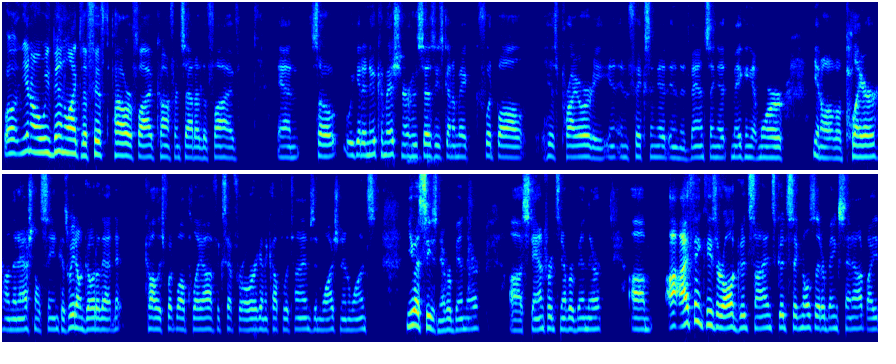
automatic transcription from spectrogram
Well, you know, we've been like the fifth Power Five conference out of the five and so we get a new commissioner who says he's going to make football his priority in, in, fixing it, in advancing it, making it more, you know, of a player on the national scene. Because we don't go to that college football playoff except for Oregon a couple of times and Washington once. USC's never been there. Uh, Stanford's never been there. Um, I, I, think these are all good signs, good signals that are being sent out by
